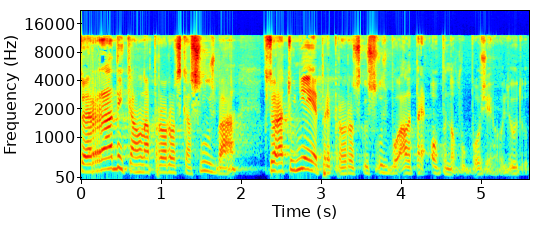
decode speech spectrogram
To je radikálna prorocká služba, ktorá tu nie je pre prorockú službu, ale pre obnovu Božieho ľudu.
